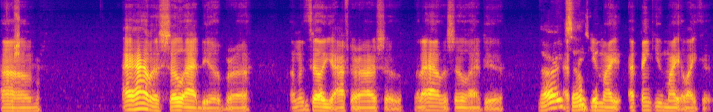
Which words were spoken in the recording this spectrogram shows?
Um, I have a show idea, bro. I'm gonna tell you after our show, but I have a show idea. All right, I sounds think good. you might. I think you might like it.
